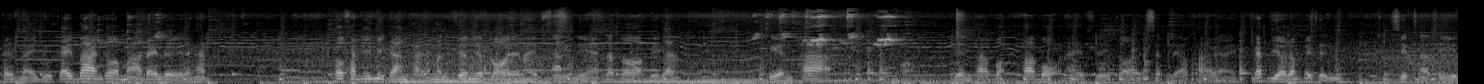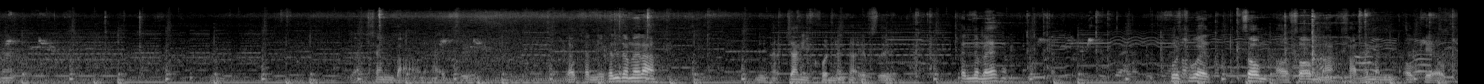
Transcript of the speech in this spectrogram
ใครไหนอยู่ใกล้บ้านก็มาได้เลยนะครับ ก็คันนี้มีการถ่ายน้ำมันเครื่องเรียบร้อยแล้วนะ FC เนี่ยแล้วก็มีการเปลี่ยนผ้าเปลี่ยนผ้าเบาะผ้าเบาะนะ FC ก็เสร็จแล้วภายในแป๊บเดียวนะไม่ถึง 10 นาทีนะจากช่างบ่าวนะฮะ FC แล้วคันนี้คันนี้ทำอะไรล่ะนี่ครับจ้างอีกคนนะครับ FC คันนี้ทำอะไรครับผู้ช่วยส้มเอาส้มนะขันให้มันโอเคโอเค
